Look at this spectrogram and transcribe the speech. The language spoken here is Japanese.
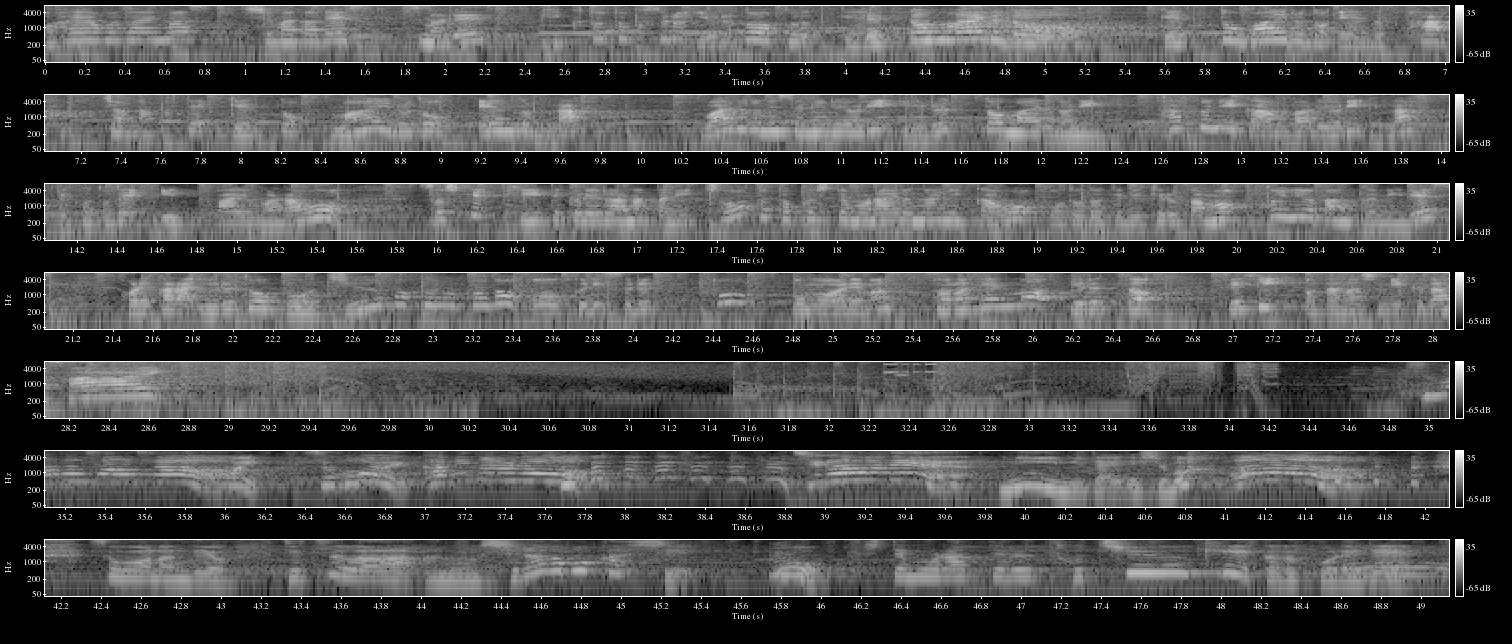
おはようございます。島田です。島です。聞くと得するゆるトーク。ゲットマイルド。ゲットワイルドエンドタフ。じゃなくてゲットマイルドエンドラフ。ワイルドに攻めるよりゆるっとマイルドに。タフに頑張るよりラフってことでいっぱい笑おう。そして聞いてくれるあなたにちょっと得してもらえる何かをお届けできるかも。という番組です。これからゆるトークを15分ほどお送りすると思われます。その辺もゆるっと。ぜひお楽しみくださいミーみたいでしょ？あ そうなんだよ。実はあの白髪ぼかしをしてもらってる途中経過がこれで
